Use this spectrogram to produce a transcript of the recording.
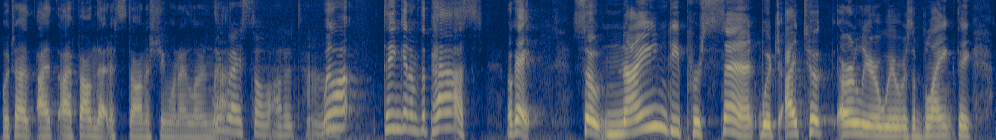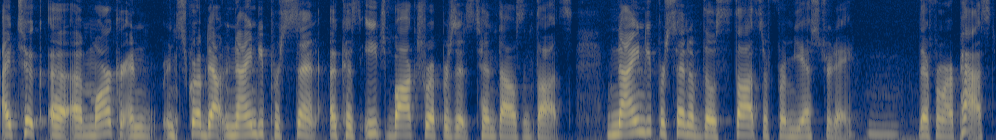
which I I, I found that astonishing when I learned We that. waste a lot of time. Well, I'm thinking of the past. Okay, so 90%, which I took earlier, where it was a blank thing, I took a, a marker and, and scrubbed out 90% because uh, each box represents 10,000 thoughts. 90% of those thoughts are from yesterday, mm. they're from our past.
